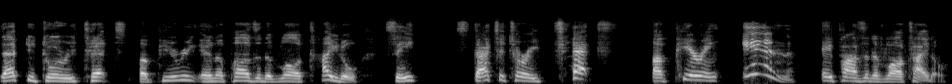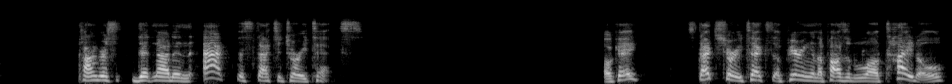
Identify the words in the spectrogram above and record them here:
statutory text appearing in a positive law title. See, statutory text appearing in a positive law title. Congress did not enact the statutory text. Okay? Statutory text appearing in a positive law title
